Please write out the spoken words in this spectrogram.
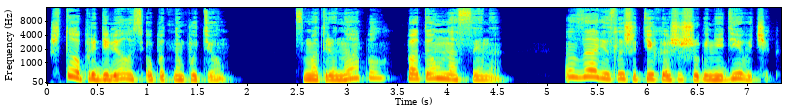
что определялось опытным путем. Смотрю на пол, потом на сына. Сзади слышу тихое шушуканье девочек.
